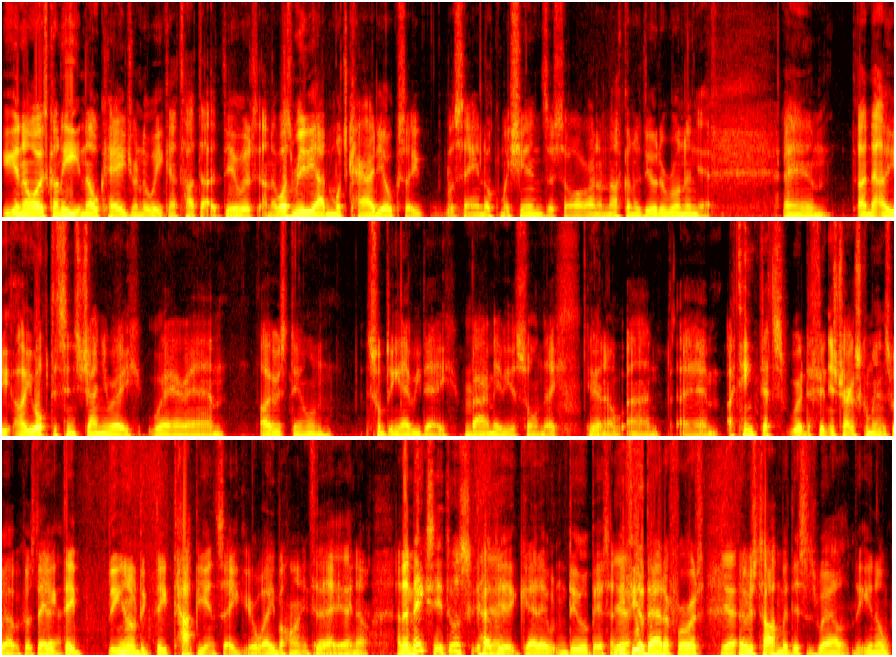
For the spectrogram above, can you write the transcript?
you know, I was kind of eating okay during the week, and I thought that I'd do Mm. it, and I wasn't really adding much cardio because I was saying, look, my shins are sore, and I'm not going to do the running. yeah, Um, and I I upped it since January, where um, I was doing something every day, bar maybe a Sunday, you Mm-hmm. Yeah. know. And um, I think that's where the fitness trackers come in as well because they Yeah. they, you know they, they tap you and say you're way behind today, yeah. you know. And it makes it, does help you get out and do a bit, and you feel better for it. Yeah. I was talking about this as well. that, You know.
